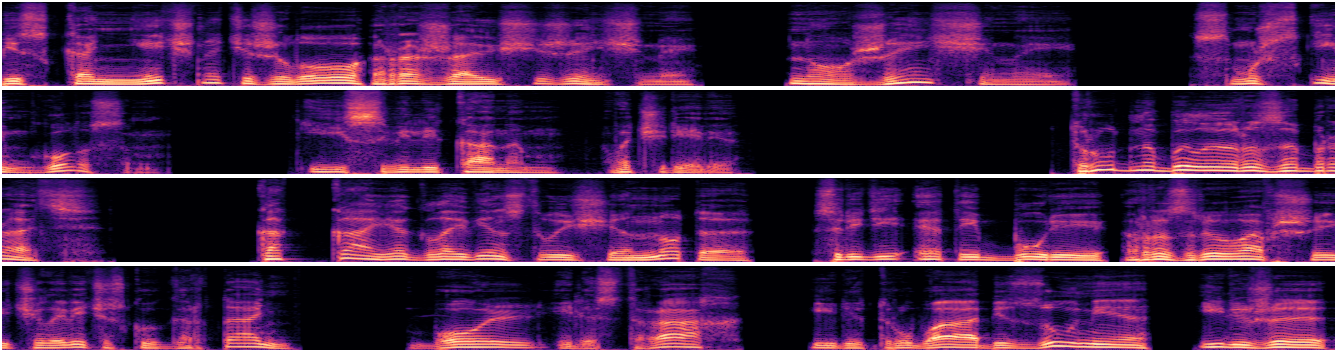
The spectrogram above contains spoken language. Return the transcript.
бесконечно тяжело рожающей женщины. Но женщины с мужским голосом и с великаном в чреве. Трудно было разобрать, какая главенствующая нота среди этой бури, разрывавшей человеческую гортань, боль или страх, или труба безумия, или же,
